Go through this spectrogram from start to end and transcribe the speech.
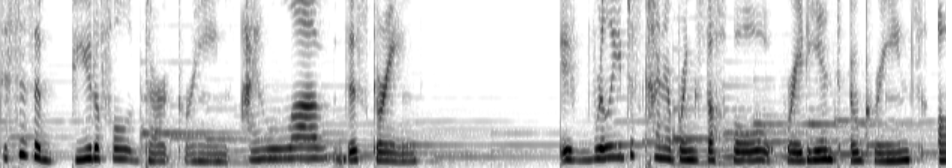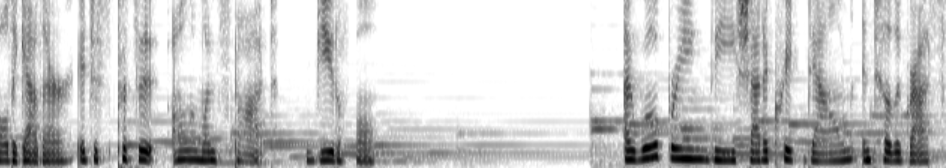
This is a beautiful dark green. I love this green it really just kind of brings the whole gradient of greens all together. It just puts it all in one spot. Beautiful. I will bring the Shadow Creek down until the grass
